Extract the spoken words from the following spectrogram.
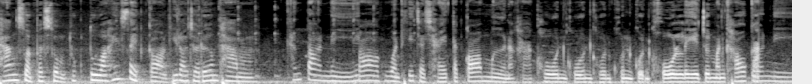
ชั่งส่วนผสมทุกตัวให้เสร็จก่อนที่เราจะเริ่มทำ ขั้นตอนนี้ก็ควรที่จะใช้ตะก้อมือนะคะ โคนโคนโคนโคนโคนโคนเลจนมันเข้ากันวันนี้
